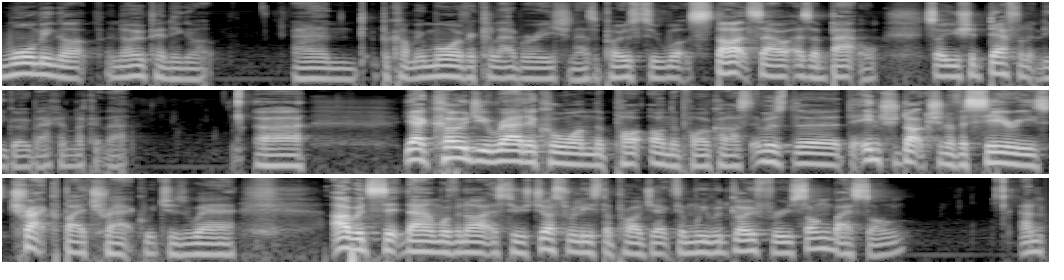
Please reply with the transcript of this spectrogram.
warming up and opening up and becoming more of a collaboration as opposed to what starts out as a battle. So you should definitely go back and look at that. Uh, yeah, Kojey Radical on the po- on the podcast. It was the the introduction of a series track by track, which is where I would sit down with an artist who's just released a project and we would go through song by song and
